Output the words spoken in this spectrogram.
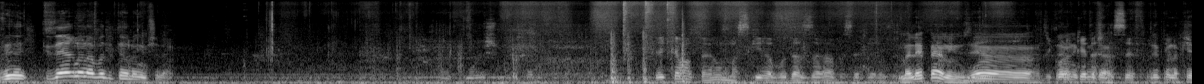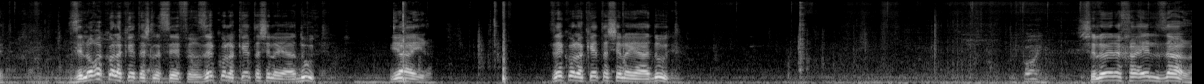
ותיזהר לא לעבוד את האלוהים שלהם. תראי כמה פעמים הוא מזכיר עבודה זרה בספר הזה. מלא פעמים, זה ה... זה כל הקטע. של הספר. זה כל הקטע. זה לא רק כל הקטע של הספר, זה כל הקטע של היהדות. יאיר. זה כל הקטע של היהדות. שלא יהיה לך אל זר.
